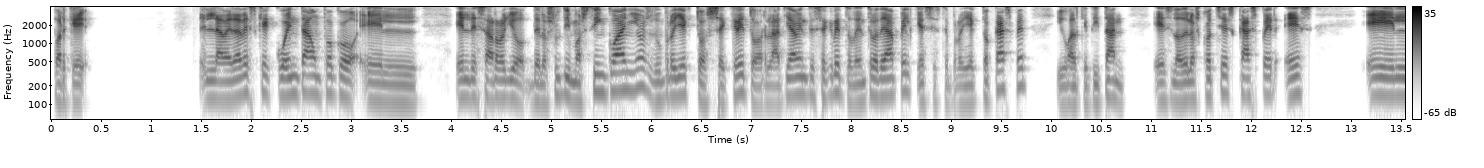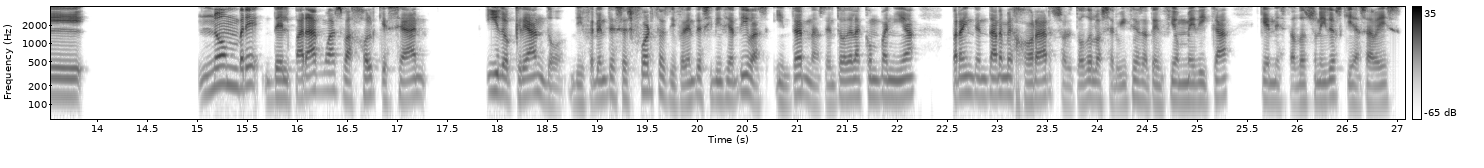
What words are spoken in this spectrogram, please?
Porque la verdad es que cuenta un poco el, el desarrollo de los últimos cinco años de un proyecto secreto, relativamente secreto dentro de Apple, que es este proyecto Casper, igual que Titan es lo de los coches, Casper es el nombre del paraguas bajo el que se han ido creando diferentes esfuerzos, diferentes iniciativas internas dentro de la compañía para intentar mejorar sobre todo los servicios de atención médica que en Estados Unidos, que ya sabéis,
